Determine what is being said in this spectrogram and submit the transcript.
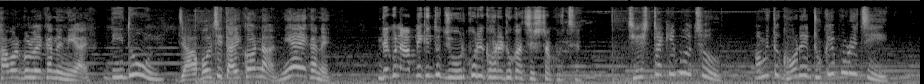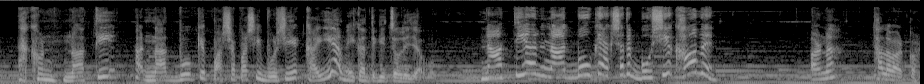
খাবারগুলো এখানে নিয়ে আয়। দিদুন। যা বলছি তাই কর না নিয়ে আয় এখানে। দেখুন আপনি কিন্তু জোর করে ঘরে ঢোকার চেষ্টা করছেন। চেষ্টা কি বলছো? আমি তো ঘরে ঢুকে পড়েছি। এখন নাতি আর নাত বউকে পাশাপাশি বসিয়ে খাইয়ে আমি এখান থেকে চলে যাব। নাতি আর নাত বউকে একসাথে বসিয়ে খাওয়াবেন? আর না থালা বার কর।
